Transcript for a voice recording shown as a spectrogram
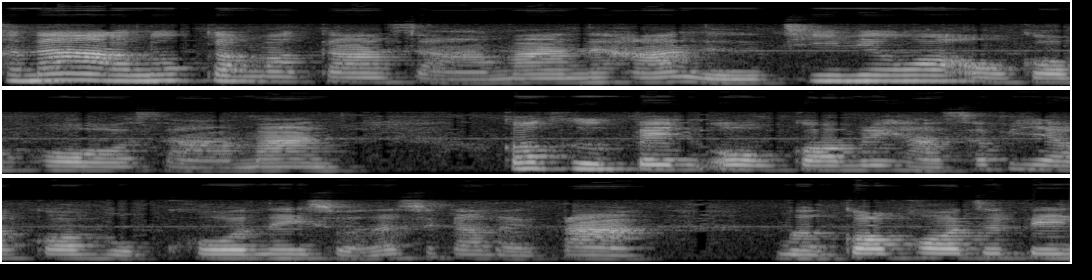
คณะอนุกรรมการสามัญนะคะ หรือที่เรียกว่าองกพสามัญก็คือเป็นองค์กรบริหารทรัพยากรบุคคลในส่วนราชการต่างๆ เหมือนกพจะเป็น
